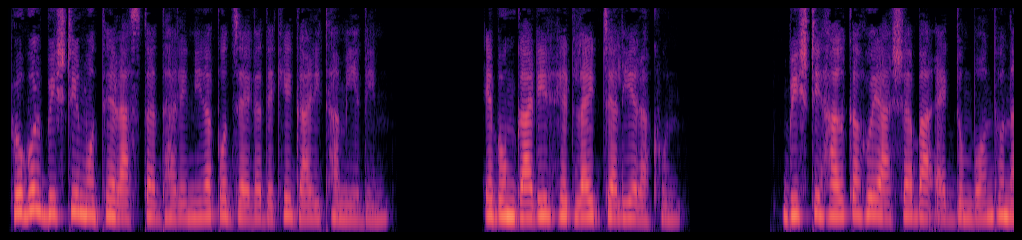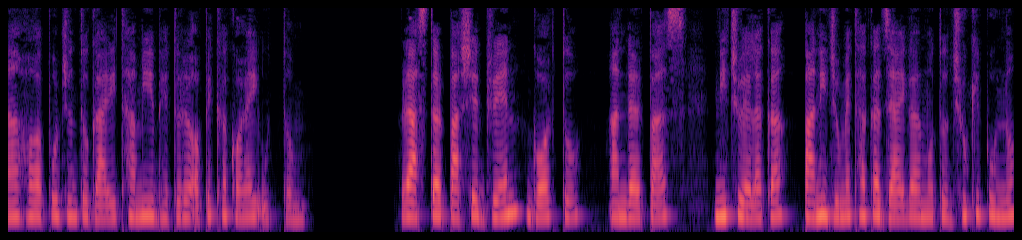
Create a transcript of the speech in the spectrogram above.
প্রবল বৃষ্টির মধ্যে রাস্তার ধারে নিরাপদ জায়গা দেখে গাড়ি থামিয়ে দিন এবং গাড়ির হেডলাইট জ্বালিয়ে রাখুন। বৃষ্টি হালকা হয়ে আসা বা একদম বন্ধ না হওয়া পর্যন্ত গাড়ি থামিয়ে ভেতরে অপেক্ষা করাই উত্তম। রাস্তার পাশে ড্রেন, গর্ত, আন্ডারপাস, নিচু এলাকা, পানি জমে থাকা জায়গার মতো ঝুঁকিপূর্ণ,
